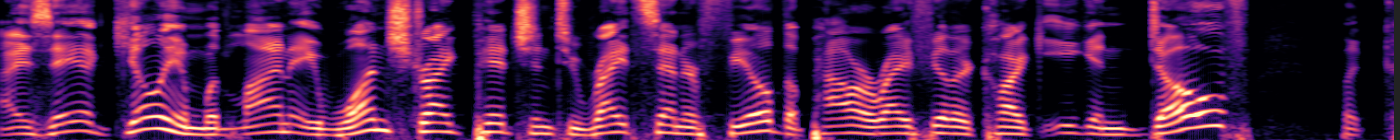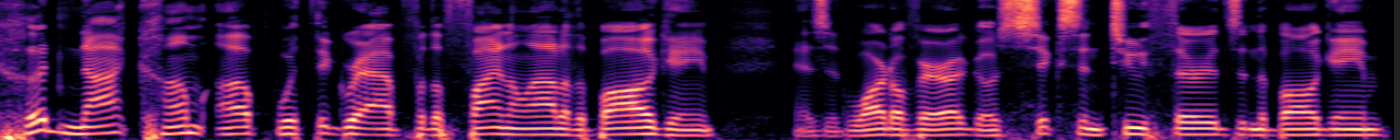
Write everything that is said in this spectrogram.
Isiah Gilliam would line a one strike pitch into right center field. The power right fielder Clark Eagan dove, but could not come up with the grab for the final out of the ball game as Eduardo Vera goes six and two thirds in the ball game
